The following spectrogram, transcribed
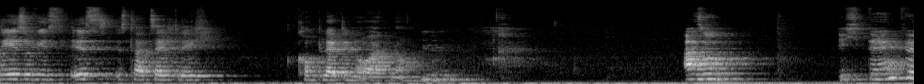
nee, so wie es ist, ist tatsächlich komplett in Ordnung? Mhm. Also, ich denke,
